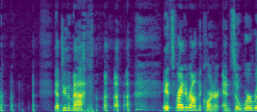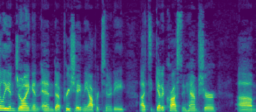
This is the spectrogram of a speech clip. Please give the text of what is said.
yeah, do the math. it's right around the corner. And so we're really enjoying and, and appreciating the opportunity uh, to get across New Hampshire. Um,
